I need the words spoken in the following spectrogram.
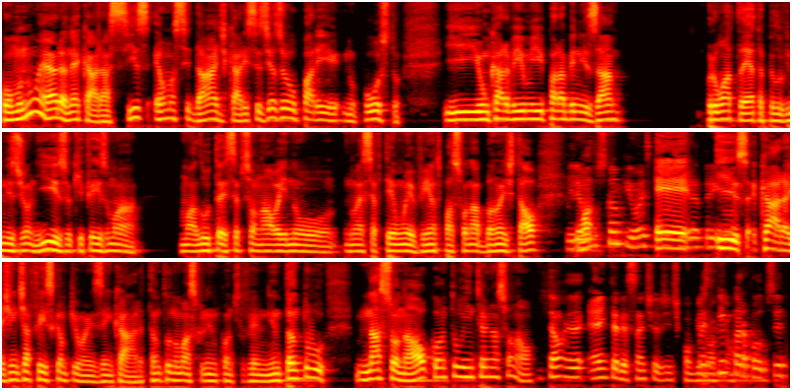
Como não era, né, cara? Assis é uma cidade, cara. Esses dias eu parei no posto e um cara veio me parabenizar por um atleta, pelo Vinícius Dionísio, que fez uma, uma luta excepcional aí no, no SFT, um evento, passou na Band e tal. Ele é Uma- um dos campeões que É, isso, cara, a gente já fez campeões, hein, cara? Tanto no masculino quanto no feminino, tanto nacional quanto internacional. Então, é, é interessante a gente Mas combinar o que o cara falou pra você?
